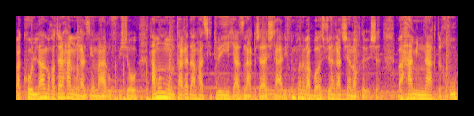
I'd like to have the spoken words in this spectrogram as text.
و کلا به خاطر همین قضیه معروف میشه و همون منتقدم هست که توی یکی از نقدش تعریف می‌کنه و باعث میشه انقدر شناخته بشه. و همین نقد خوب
